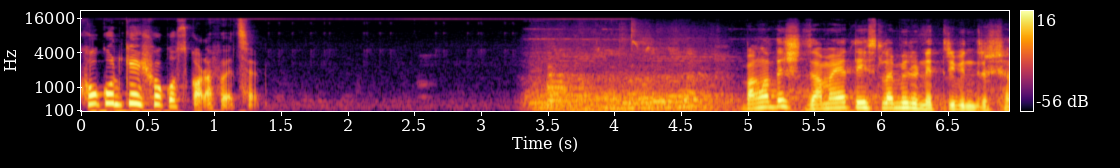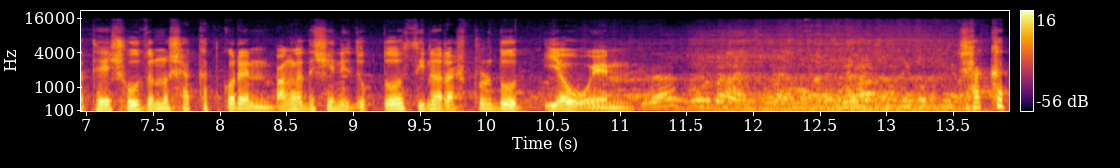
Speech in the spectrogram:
খোকনকে শোকস করা হয়েছে। বাংলাদেশ জামায়াতে ইসলামীর নেতৃবৃন্দের সাথে সৌজন্য সাক্ষাৎ করেন বাংলাদেশে নিযুক্ত চীনা রাষ্ট্রদূত ইয়াও ওয়েন। সাক্ষাৎ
